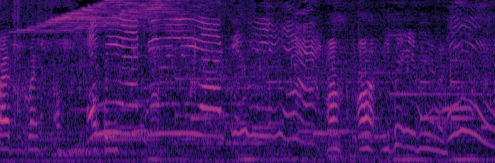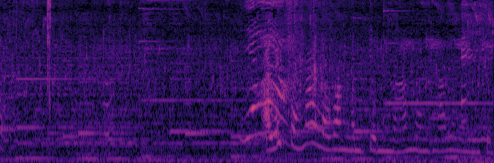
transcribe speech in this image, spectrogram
ไปเอาไปเอาเอาไปอะอะอีไปเอนี่หน่อยอเล็กซานดราระวังมันจมน้ำรองเท้าระวังมันจม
